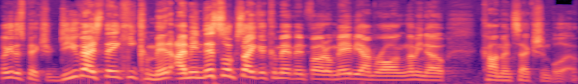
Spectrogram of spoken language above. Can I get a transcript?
Look at this picture. Do you guys think he commit? I mean, this looks like a commitment photo. Maybe I'm wrong. Let me know, comment section below.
